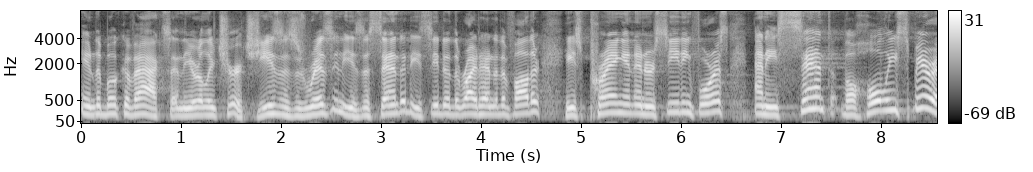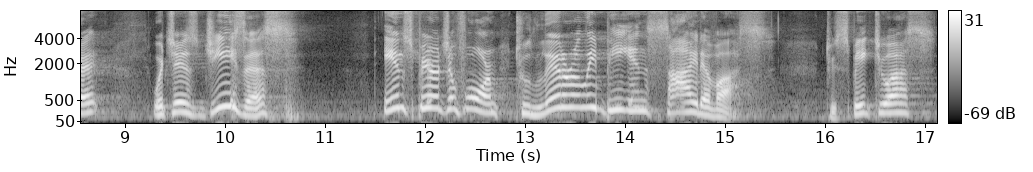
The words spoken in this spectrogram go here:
In the book of Acts and the early church, Jesus is risen, he is ascended, he's seated at the right hand of the Father, he's praying and interceding for us, and he sent the Holy Spirit, which is Jesus, in spiritual form to literally be inside of us, to speak to us,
